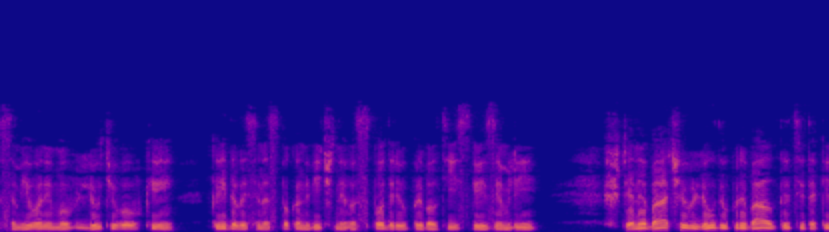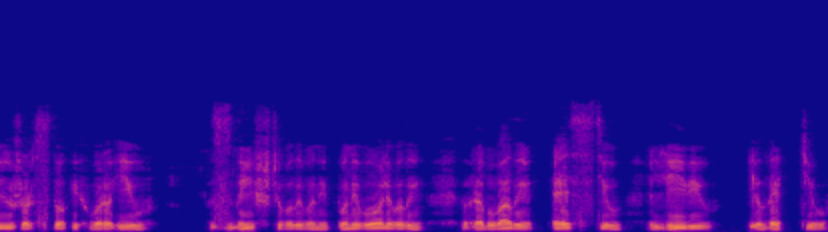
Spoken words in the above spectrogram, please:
самі вони, мов люті вовки, кидалися на споконвічних господарів Прибалтійської землі. Ще не бачив люду Прибалтиці таких жорстоких ворогів. Знищували вони, поневолювали, грабували естів, лівів і леттів.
